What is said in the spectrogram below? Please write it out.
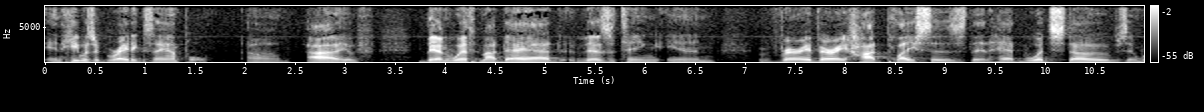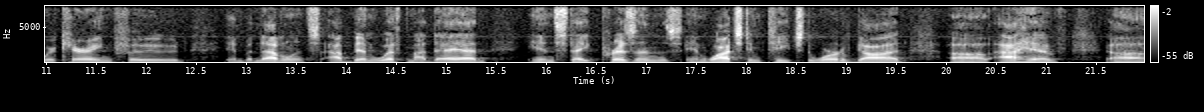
and he was a great example. Um, I've been with my dad visiting in very, very hot places that had wood stoves and we're carrying food and benevolence. I've been with my dad in state prisons and watched him teach the Word of God. Uh, I have uh,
